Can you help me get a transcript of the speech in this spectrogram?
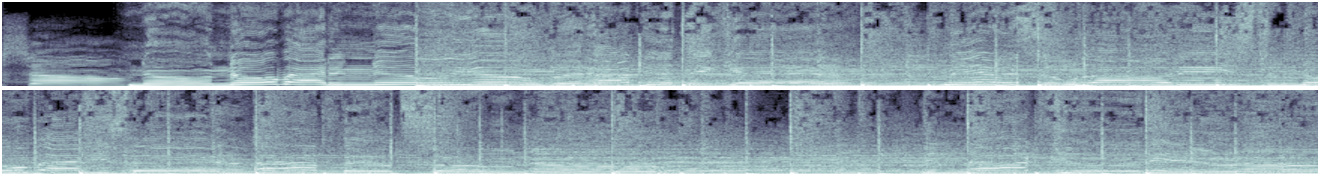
No. No, nobody knew you, but how could they care? Mirrors so cloudy, still nobody's there. I felt so numb, and I couldn't run.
